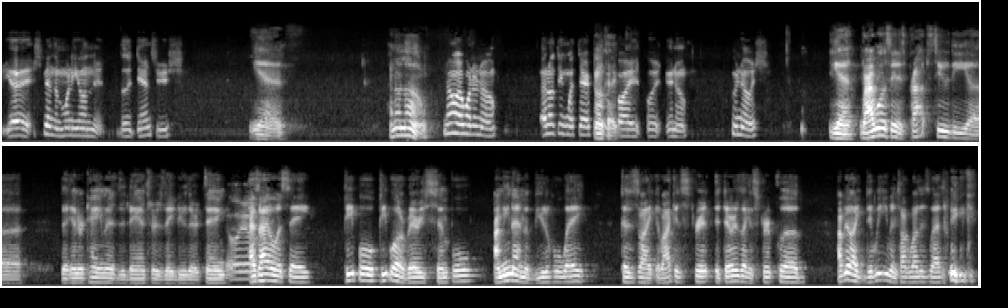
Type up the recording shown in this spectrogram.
yeah, spend the money on the the dancers. Yeah. I don't know. No, I want to know. I don't think my therapist Okay. would buy it, but you know, who knows? Yeah, well, I will say this: props to the uh, the entertainment, the dancers. They do their thing. Oh, yeah. As I always say, people people are very simple. I mean that in a beautiful way. Cause like if I could strip, if there was like a strip club, I feel like did we even talk about this last week?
